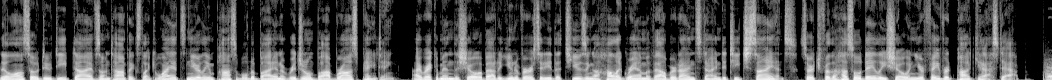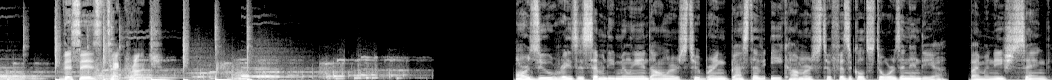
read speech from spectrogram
They'll also do deep dives on topics like why it's nearly impossible to buy an original Bob Ross painting. I recommend the show about a university that's using a hologram of Albert Einstein to teach science. Search for the Hustle Daily Show in your favorite podcast app. This is TechCrunch. Arzooo raises $70 million to bring best of e commerce to physical stores in India by Manish Singh.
